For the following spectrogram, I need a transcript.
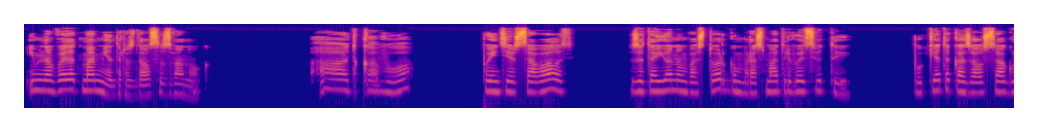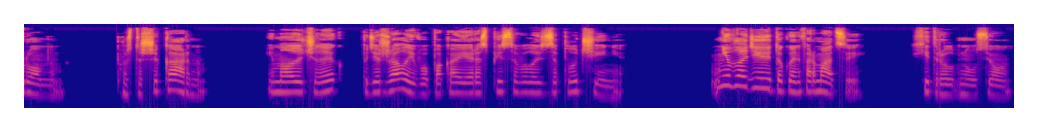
Именно в этот момент раздался звонок. «А от кого?» Поинтересовалась, затаенным восторгом рассматривая цветы. Букет оказался огромным, просто шикарным, и молодой человек Подержала его, пока я расписывалась за получение. «Не владею такой информацией», — хитро улыбнулся он.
